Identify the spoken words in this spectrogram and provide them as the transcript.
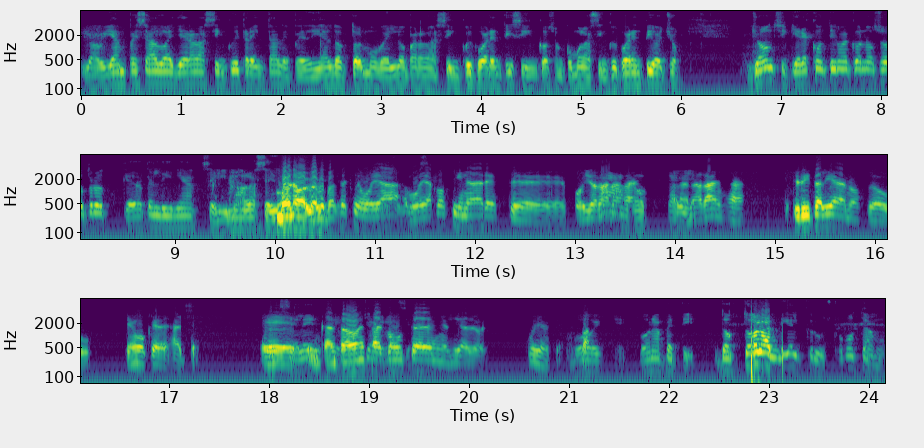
Lo había empezado ayer a las 5 y 30, le pedí al doctor moverlo para las 5 y 45, son como las 5 y 48. John, si quieres continuar con nosotros, quédate en línea, seguimos a las 6. Bueno, lo que pasa es que voy a voy a cocinar este pollo a la, ah, naranja, la naranja soy italiano, so tengo que dejarte. Eh, encantado de estar con ustedes en el día de hoy. Cuídense. buen apetito. Doctor Ariel Cruz, ¿cómo estamos?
